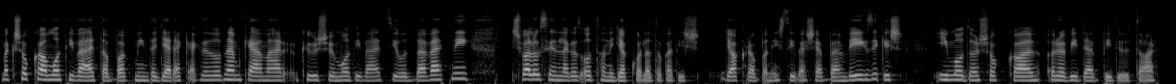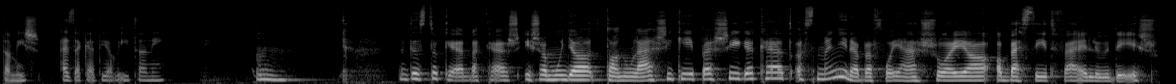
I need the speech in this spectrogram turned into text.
meg sokkal motiváltabbak, mint a gyerekek, tehát ott nem kell már külső motivációt bevetni, és valószínűleg az otthoni gyakorlatokat is gyakrabban és szívesebben végzik, és így módon sokkal rövidebb időtartam is ezeket javítani. Mm. De ez tök érdekes. És amúgy a tanulási képességeket, azt mennyire befolyásolja a beszédfejlődés?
